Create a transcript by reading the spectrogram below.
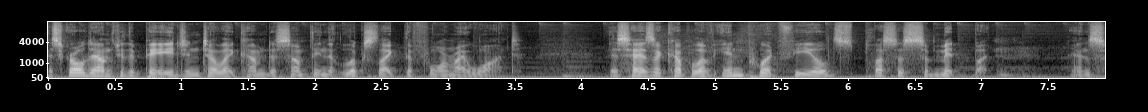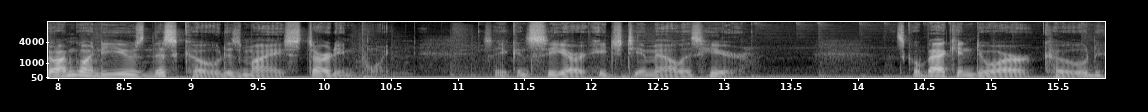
I scroll down through the page until I come to something that looks like the form I want. This has a couple of input fields plus a submit button. And so I'm going to use this code as my starting point. So you can see our HTML is here. Let's go back into our code.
